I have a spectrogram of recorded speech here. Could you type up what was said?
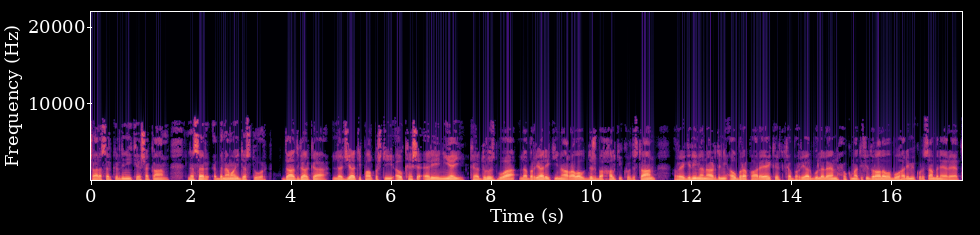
چارەسەرکردنی کێشەکان لەسەر بنەمای دەستوور، دادگاکە لە جیاتی پاڵپشتیی ئەو کەشە ئەرێنییەی کە دروست بووە، لە بڕیارێکی ناڕەوا و دژ بە خەڵکی کوردستان، ڕێگری لە ناردنی ئەو بڕە پارەیە کرد کە بڕیار بوو لەلایەن حکوومەتی فیدراڵەوە بۆ هەرێمی کوردستان بنێرێت.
